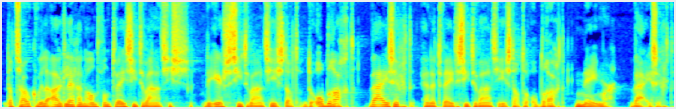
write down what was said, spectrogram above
Dat zou ik willen uitleggen aan de hand van twee situaties. De eerste situatie is dat de opdracht wijzigt en de tweede situatie is dat de opdrachtnemer wijzigt.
